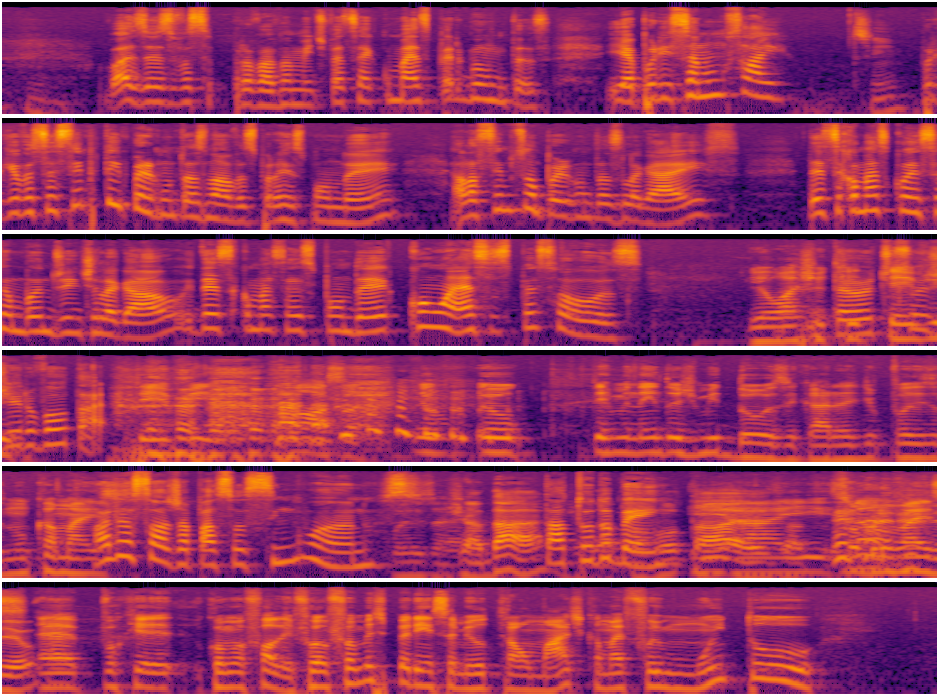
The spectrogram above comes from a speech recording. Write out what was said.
Às vezes você provavelmente vai sair com mais perguntas. E é por isso que você não sai. Sim. Porque você sempre tem perguntas novas pra responder, elas sempre são perguntas legais. Daí você começa a conhecer um bando de gente legal e daí você começa a responder com essas pessoas. Eu acho então que eu te teve, sugiro voltar. teve, nossa, eu, eu terminei em 2012, cara, depois eu nunca mais Olha só, já passou cinco anos. Pois é. Já dá. Tá já tudo dá bem. Voltar, e é, aí, exato. não, mas é porque, como eu falei, foi, foi uma experiência meio traumática, mas foi muito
